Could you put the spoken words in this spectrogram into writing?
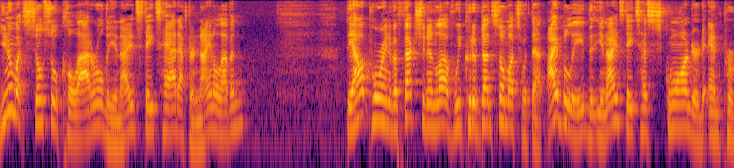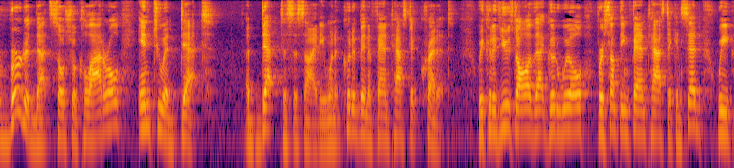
You know much social collateral the United States had after 9 11? The outpouring of affection and love, we could have done so much with that. I believe that the United States has squandered and perverted that social collateral into a debt, a debt to society when it could have been a fantastic credit. We could have used all of that goodwill for something fantastic. Instead, we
